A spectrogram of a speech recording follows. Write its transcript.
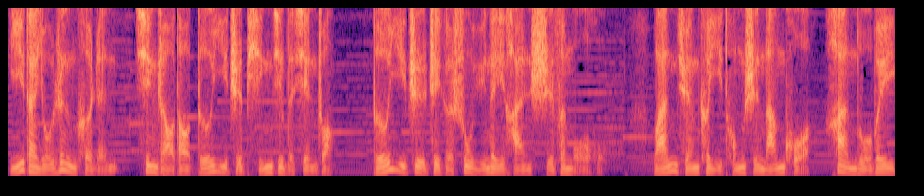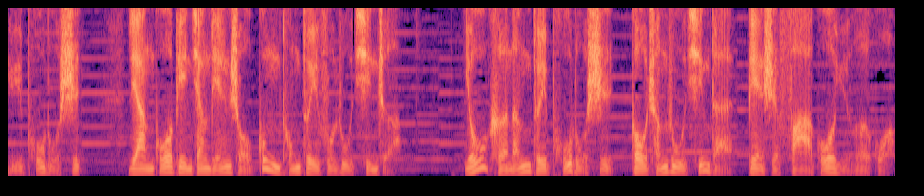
一旦有任何人侵扰到德意志平静的现状，德意志这个术语内涵十分模糊，完全可以同时囊括汉诺威与普鲁士。两国便将联手共同对付入侵者，有可能对普鲁士构成入侵的便是法国与俄国。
